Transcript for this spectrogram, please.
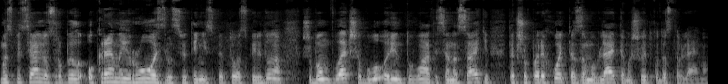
Ми спеціально зробили окремий розділ святині Святого Спірідона, щоб вам легше було орієнтуватися на сайті. Так що переходьте, замовляйте, ми швидко доставляємо.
